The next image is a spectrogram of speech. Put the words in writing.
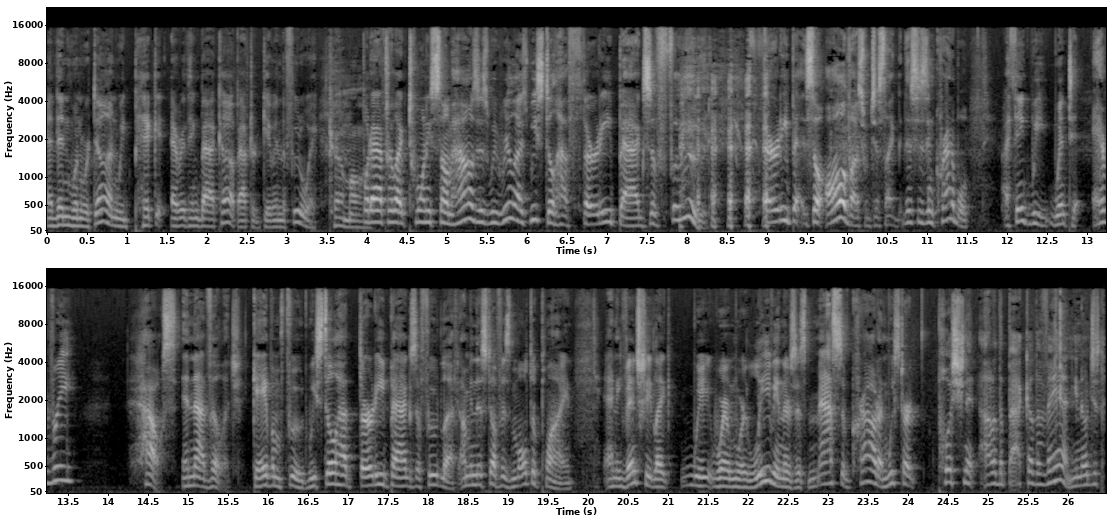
and then when we're done, we'd pick everything back up after giving the food away. Come on. But after like 20 some houses, we realized we still have 30 bags of food. 30 bags. So all of us were just like, this is incredible. I think we went to every house in that village, gave them food. We still had 30 bags of food left. I mean, this stuff is multiplying. And eventually, like, we when we're leaving, there's this massive crowd, and we start pushing it out of the back of the van. You know, just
